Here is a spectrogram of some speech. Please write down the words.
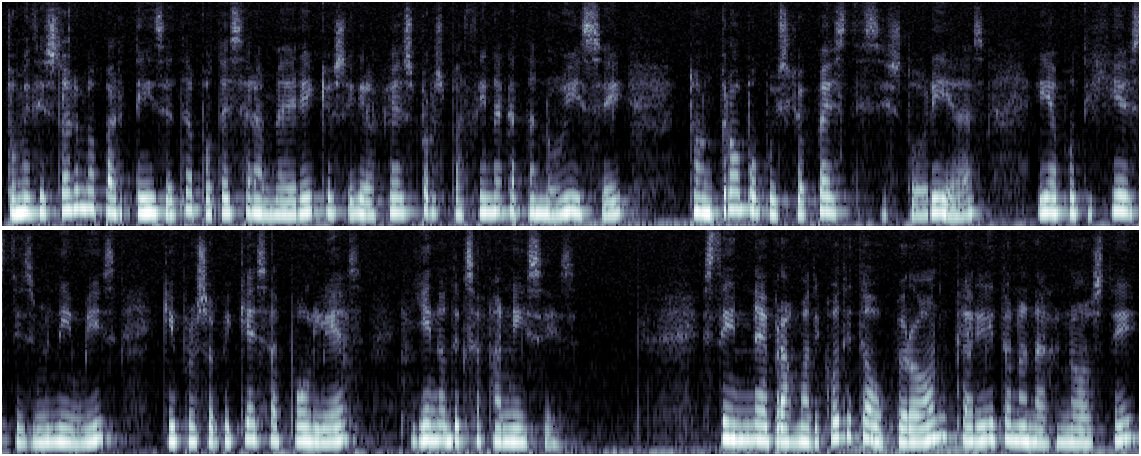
Το μυθιστόρημα παρτίζεται από τέσσερα μέρη και ο συγγραφέας προσπαθεί να κατανοήσει τον τρόπο που οι σιωπές της ιστορίας, οι αποτυχίες της μνήμης και οι προσωπικές απώλειες γίνονται εξαφανίσεις. Στην ε, πραγματικότητα ο Πρόν καλεί τον αναγνώστη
